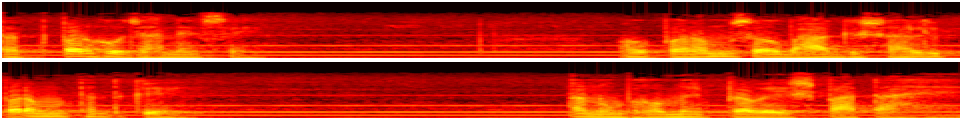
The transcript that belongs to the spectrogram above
तत्पर हो जाने से, और परम सौभाग्यशाली परम पद के अनुभव में प्रवेश पाता है।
